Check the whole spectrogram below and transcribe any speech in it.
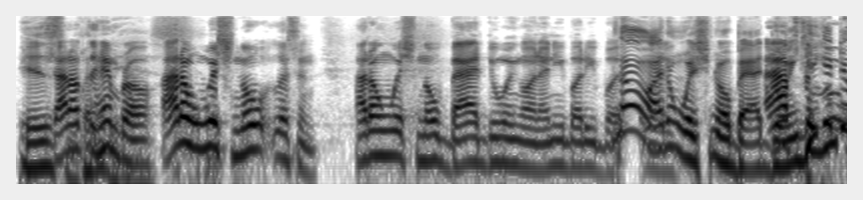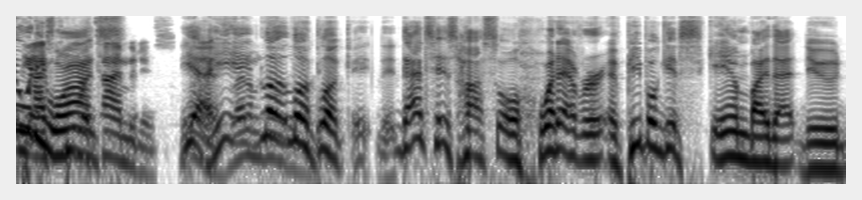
is Shout out to him, bro. I don't wish no. Listen, I don't wish no bad doing on anybody. But no, I don't wish no bad doing. He can do what he wants. time it is. yeah, let he, look, look, look. That's his hustle. Whatever. If people get scammed by that dude,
